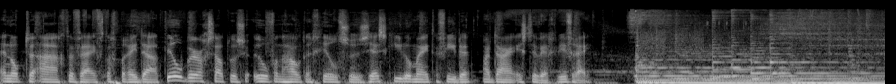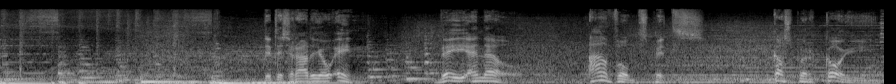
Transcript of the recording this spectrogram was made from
En op de A58 Breda-Tilburg staat tussen Ulvenhout en Geelse 6 kilometer file. Maar daar is de weg weer vrij. Dit is Radio 1. WNL. Avondspits. Kasper Kooi.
